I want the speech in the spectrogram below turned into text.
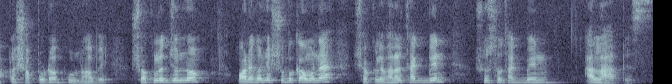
আপনার স্বপ্নটাও পূর্ণ হবে। সকলের জন্য অনেক অনেক শুভকামনা। সকলে ভালো থাকবেন, সুস্থ থাকবেন। আল্লাহ হাফেজ।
